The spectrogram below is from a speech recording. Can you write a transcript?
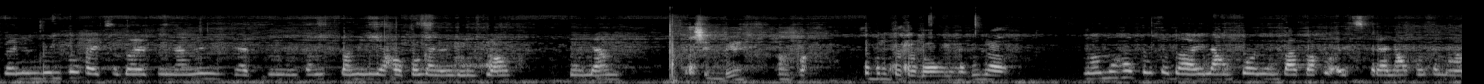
Ganun din po kahit sa bahay po namin. Lahat po ng pam- pamilya ko po, ganun din po ang ulam. Asin din. Opo. Saan ba nagtatrabaho yung magulang? Mama ko po sa bahay lang po. Yung papa ko extra lang po sa mga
